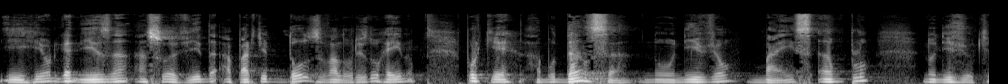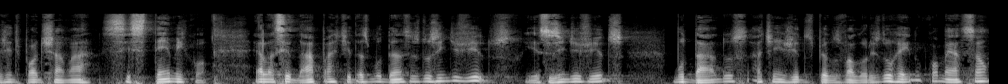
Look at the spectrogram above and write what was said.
e reorganiza a sua vida a partir dos valores do reino, porque a mudança no nível mais amplo, no nível que a gente pode chamar sistêmico, ela se dá a partir das mudanças dos indivíduos. E esses indivíduos, mudados, atingidos pelos valores do reino, começam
